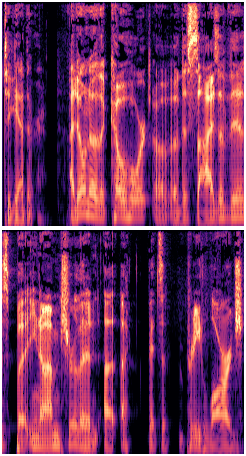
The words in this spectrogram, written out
together. I don't know the cohort of, of, the size of this, but you know, I'm sure that a, a, it's a pretty large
